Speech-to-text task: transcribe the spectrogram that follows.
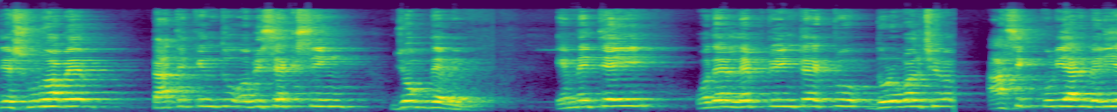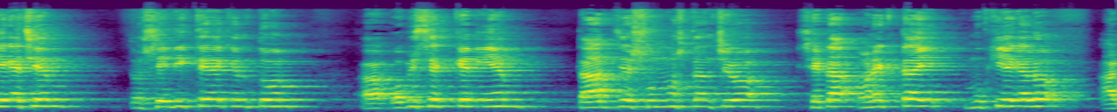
যে শুরু হবে, তাতে কিন্তু অভিষেক সিং যোগ দেবে। এমনিতেই ওদের লেফট উইংটা একটু দুর্বল ছিল। আশিক কুরিয়ান বেরিয়ে গেছেন তো সেই দিক থেকে কিন্তু অভিষেককে নিয়ে তার যে শূন্যস্থান ছিল, সেটা অনেকটাই মুখিয়ে গেল। আর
